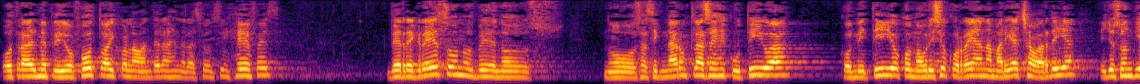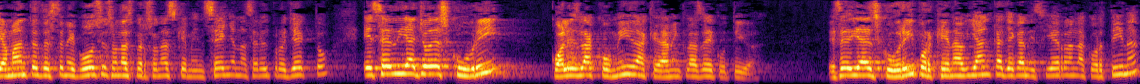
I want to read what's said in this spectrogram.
otra vez me pidió foto ahí con la bandera de Generación Sin Jefes. De regreso nos, nos, nos asignaron clase ejecutiva con mi tío, con Mauricio Correa, Ana María Chavarría. Ellos son diamantes de este negocio, son las personas que me enseñan a hacer el proyecto. Ese día yo descubrí cuál es la comida que dan en clase ejecutiva. Ese día descubrí por qué en Avianca llegan y cierran la cortina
